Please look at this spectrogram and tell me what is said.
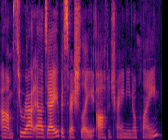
um, throughout our day, but especially after training or playing.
